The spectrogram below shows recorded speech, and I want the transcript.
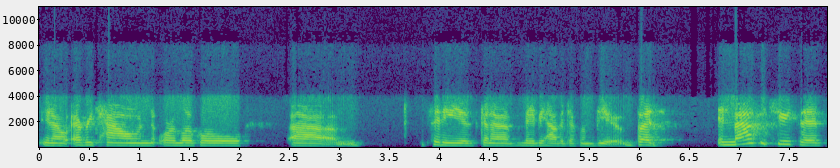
you know, every town or local um, city is going to maybe have a different view. But in Massachusetts,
